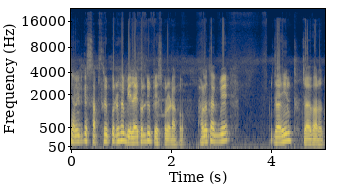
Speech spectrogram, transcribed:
চ্যানেলটিকে সাবস্ক্রাইব করে রেখে বেল আইকনটি প্রেস করে রাখো। ভালো থাকবে। জয় হিন্দ, জয় ভারত।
